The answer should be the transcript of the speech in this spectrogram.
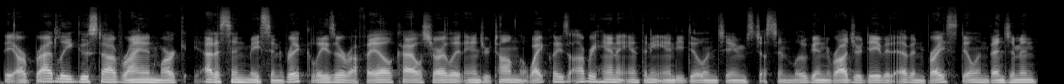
They are Bradley, Gustav, Ryan, Mark, Addison, Mason, Rick, Laser, Raphael, Kyle, Charlotte, Andrew, Tom, the White Clays, Aubrey, Hannah, Anthony, Andy, Dylan, James, Justin, Logan, Roger, David, Evan, Bryce, Dylan, Benjamin,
